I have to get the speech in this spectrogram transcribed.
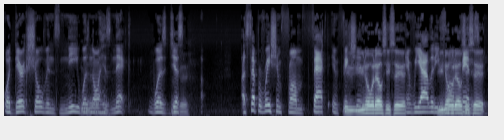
or Derek Chauvin's knee wasn't on his mm-hmm. neck was just Okay. a separation from fact and You, fiction you know what else he said? and reality You know what else fantasy. he said?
